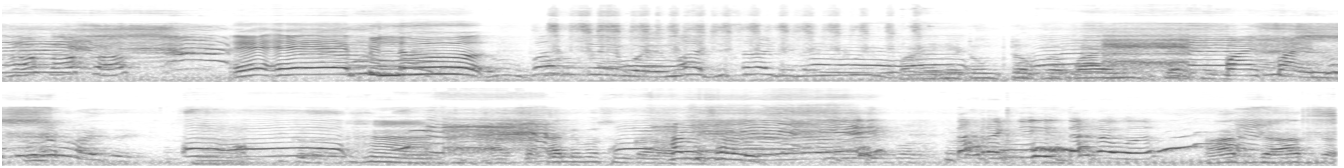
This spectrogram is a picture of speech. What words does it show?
ए ए ए, पिल्लू. माझी साडी नाही पाय उमटव पाय. पाय. पाय हा. आता खाली बसून धरा की धरावर आज जा आज जा.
